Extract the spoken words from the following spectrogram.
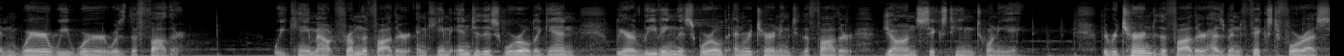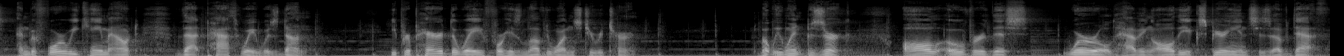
and where we were was the Father. We came out from the Father and came into this world again. We are leaving this world and returning to the Father. John 16:28. The return to the Father has been fixed for us, and before we came out, that pathway was done. He prepared the way for his loved ones to return. But we went berserk all over this world, having all the experiences of death.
